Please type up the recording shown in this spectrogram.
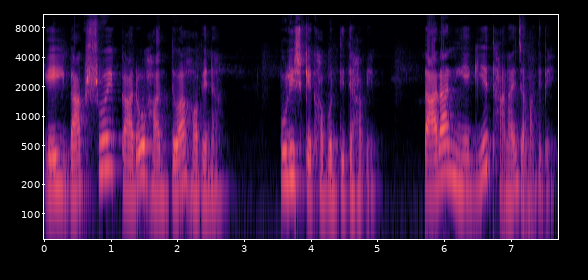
এই বাক্সয় কারও হাত দেওয়া হবে না। পুলিশকে খবর দিতে হবে। তারা নিয়ে গিয়ে থানায় জমা দেবে।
